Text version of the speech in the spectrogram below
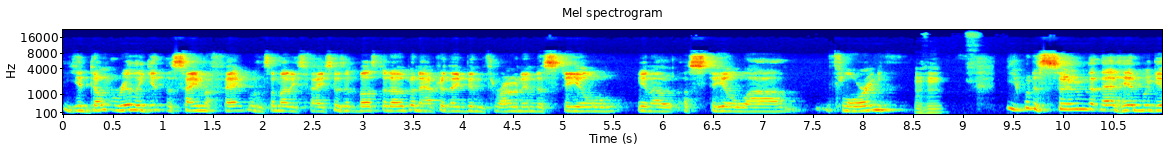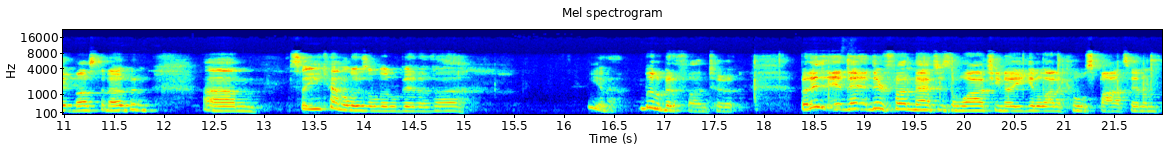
you don't really get the same effect when somebody's face isn't busted open after they've been thrown into steel, you know, a steel uh, flooring. hmm You would assume that that head would get busted open, um, so you kind of lose a little bit of, uh, you know, a little bit of fun to it. But it, it, they're- they're fun matches to watch. You know, you get a lot of cool spots in them.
